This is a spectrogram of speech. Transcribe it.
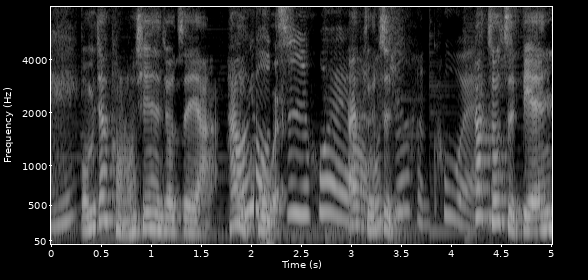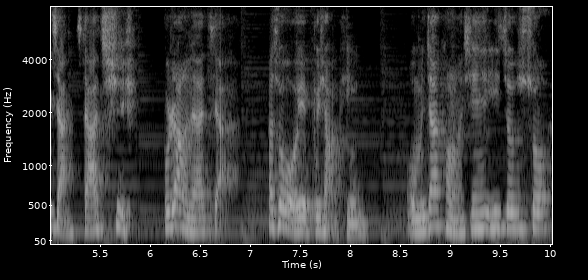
哎，我们家恐龙先生就这样，他很有智慧哦，他阻止，我觉得很酷哎，他阻止别人讲下去，不让人家讲。他说：“我也不想听。”我们家恐龙先生意思就是说，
